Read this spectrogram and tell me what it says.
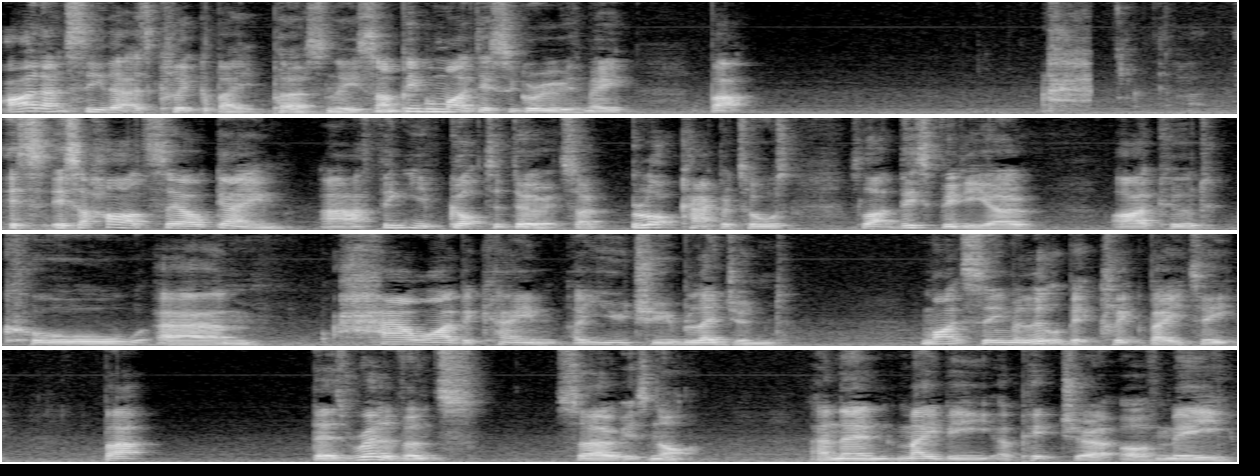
I don't see that as clickbait personally. Some people might disagree with me but it's, it's a hard sell game. I think you've got to do it. So block capitals. It's like this video I could call um, how I became a YouTube legend might seem a little bit clickbaity but there's relevance so it's not. And then maybe a picture of me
